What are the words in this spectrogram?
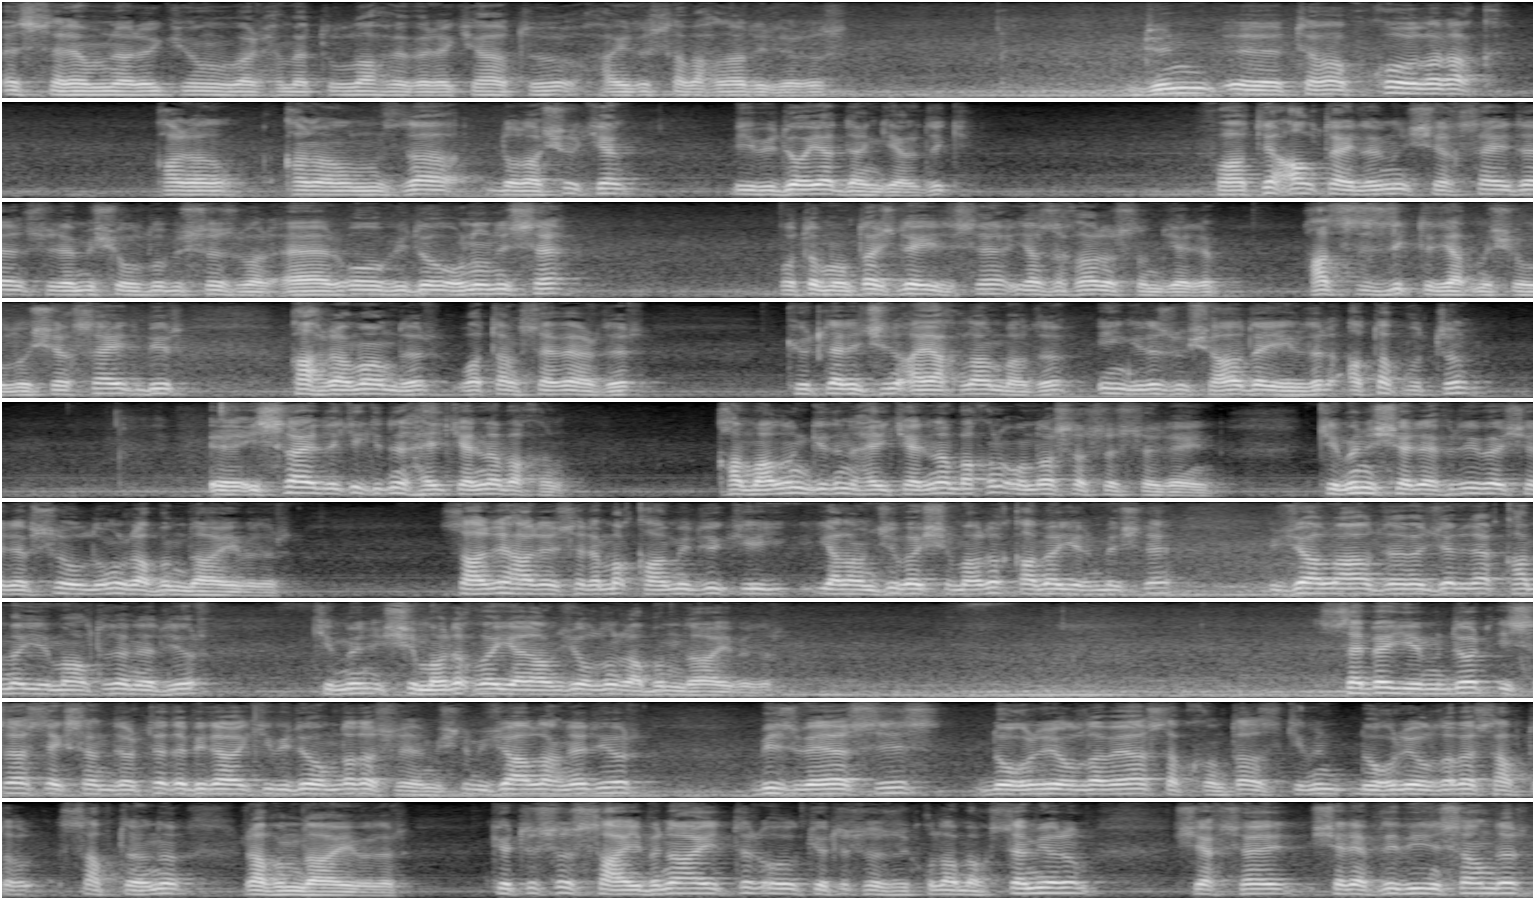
Esselamun Aleyküm ve Rahmetullah ve Berekatuhu. Hayırlı sabahlar diliyoruz. Dün e, tevafuk olarak kanal, kanalımızda dolaşırken bir videoya denk geldik. Fatih Altaylı'nın Şeyh Said'e söylemiş olduğu bir söz var. Eğer o video onun ise fotomontaj değilse yazıklar olsun diyelim. Hadsizliktir yapmış olduğu. Şeyh Said bir kahramandır, vatanseverdir. Kürtler için ayaklanmadı. İngiliz uşağı değildir. Ataput'un e, İsrail'deki gidin heykeline bakın. Kamal'ın gidin heykeline bakın ondan sonra söz söyleyin. Kimin şerefli ve şerefsiz olduğunu Rabbim daha iyi bilir. Salih Aleyhisselam'a kavmi diyor ki yalancı ve şımarık Kamer 25'te Yüce Allah Azze ve Celle Kamer 26'da ne diyor? Kimin şımarık ve yalancı olduğunu Rabbim daha iyi bilir. Sebe 24, İsra 84'te de bir dahaki videomda da söylemiştim. Yüce Allah ne diyor? Biz veya siz doğru yolda veya sapkıntayız. Kimin doğru yolda ve saptı, saptığını Rabbim daha iyi bilir. Kötü söz sahibine aittir. O kötü sözü kullanmak istemiyorum. Şeyh Said şerefli bir insandır.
